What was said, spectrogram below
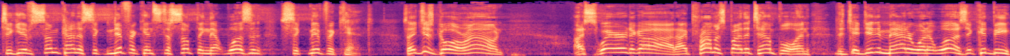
to give some kind of significance to something that wasn't significant. So they just go around. I swear to God, I promised by the temple, and it didn't matter what it was. It could be,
